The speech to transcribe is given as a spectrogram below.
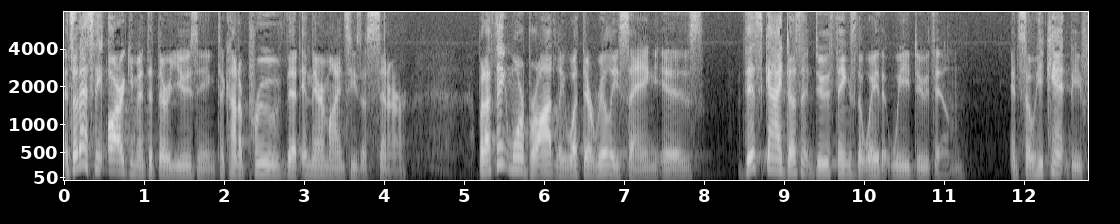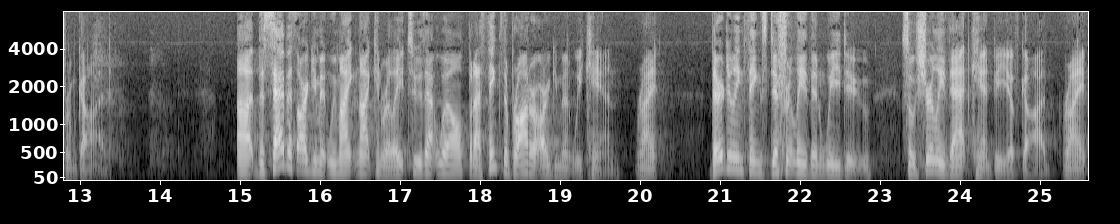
And so that's the argument that they're using to kind of prove that in their minds he's a sinner. But I think more broadly, what they're really saying is this guy doesn't do things the way that we do them, and so he can't be from God. Uh, the Sabbath argument we might not can relate to that well, but I think the broader argument we can, right? They're doing things differently than we do, so surely that can't be of God, right?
